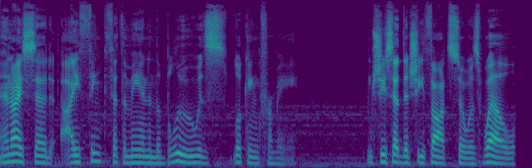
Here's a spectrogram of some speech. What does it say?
And I said, I think that the man in the blue is looking for me. She said that she thought so as well,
